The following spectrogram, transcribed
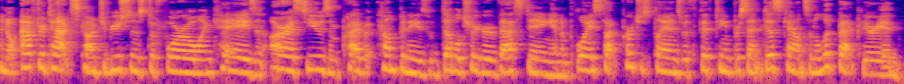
you know, after tax contributions to 401ks and RSUs and private companies with double trigger vesting and employee stock purchase plans with 15% discounts and a look back period.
